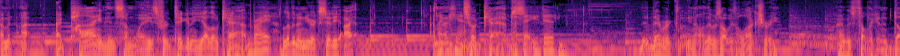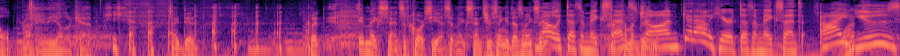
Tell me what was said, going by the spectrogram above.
I mean, I, I pine in some ways for taking a yellow cab. Right. Living in New York City, I, I, mean, I, can't. took cabs. I bet you did. There were, you know, there was always a luxury. I always felt like an adult riding in a yellow cab. Yeah. I did. But it, it makes sense. Of course, yes, it makes sense. You're saying it doesn't make sense? No, it doesn't make sense, doesn't John. make Get out of here. It doesn't make sense. I What? use,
